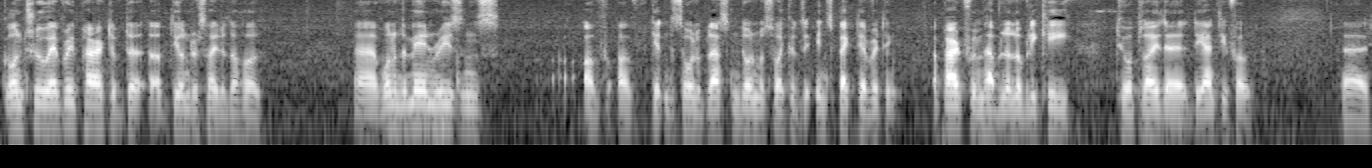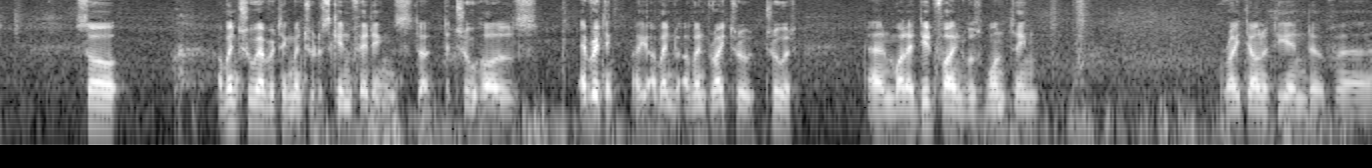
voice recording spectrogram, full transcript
going through every part of the of the underside of the hull. Uh, one of the main reasons of, of getting the soda blasting done was so I could inspect everything, apart from having a lovely key to apply the, the anti-foul. Uh, so I went through everything, went through the skin fittings, the, the through hulls, everything. I, I, went, I went right through, through it. And what I did find was one thing right down at the end of uh,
